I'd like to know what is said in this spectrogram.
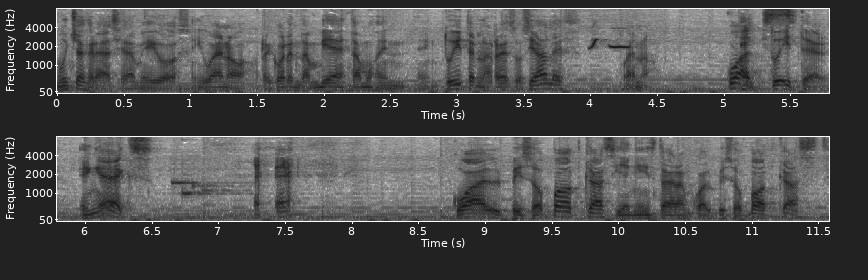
Muchas gracias amigos. Y bueno, recuerden también, estamos en, Twitter, en las redes sociales. Bueno, ¿cuál? Twitter, en X. ¿Cuál Piso Podcast? Y en Instagram, ¿cuál Piso Podcast?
